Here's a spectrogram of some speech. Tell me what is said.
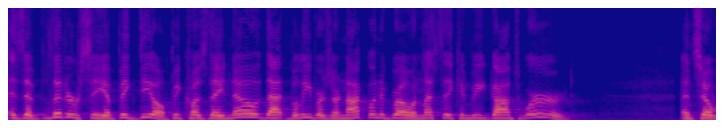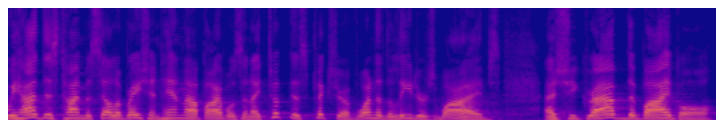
is literacy a big deal? Because they know that believers are not going to grow unless they can read God's Word. And so we had this time of celebration, handing out Bibles, and I took this picture of one of the leader's wives as she grabbed the Bible.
